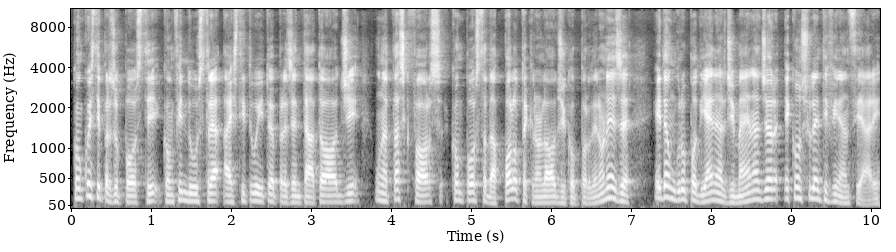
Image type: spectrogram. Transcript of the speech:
con questi presupposti, Confindustria ha istituito e presentato oggi una task force composta da Polo Tecnologico Pordenonese e da un gruppo di energy manager e consulenti finanziari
